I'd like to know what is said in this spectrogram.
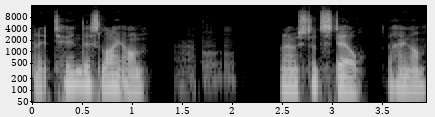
and it turned this light on when I was stood still. So hang on.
